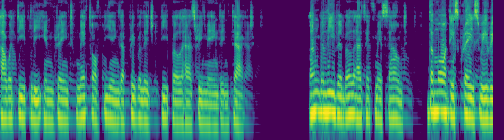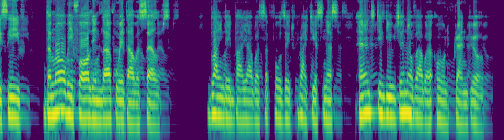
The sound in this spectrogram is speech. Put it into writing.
our deeply ingrained myth of being a privileged people has remained intact. Unbelievable as it may sound, the more disgrace we receive, the more we fall in love with ourselves, blinded by our supposed righteousness and delusion of our own grandeur.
